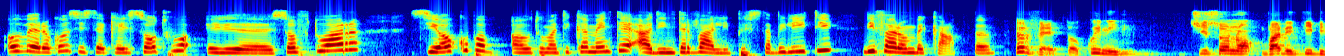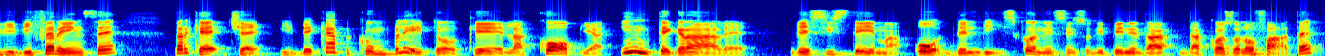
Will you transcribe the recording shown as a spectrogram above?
ovvero consiste che il software, il software si occupa automaticamente ad intervalli prestabiliti di fare un backup. Perfetto, quindi ci sono vari tipi di differenze perché c'è il backup completo che è la copia integrale del sistema o del disco, nel senso dipende da, da cosa lo fate,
